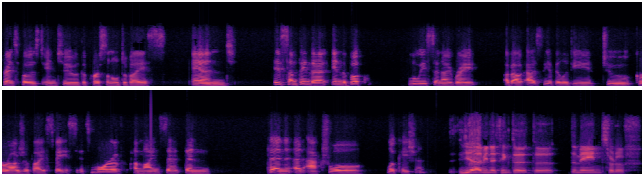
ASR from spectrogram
transposed into the personal device. And is something that in the book Luis and I write about as the ability to garageify space. It's more of a mindset than than an actual location. Yeah, I mean, I think the the the main sort of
